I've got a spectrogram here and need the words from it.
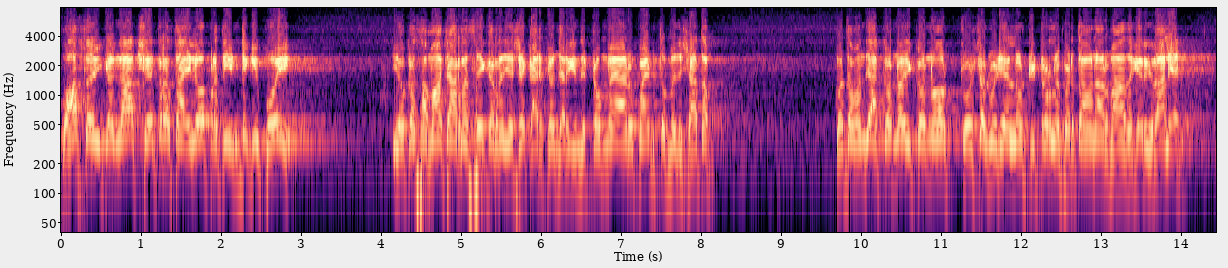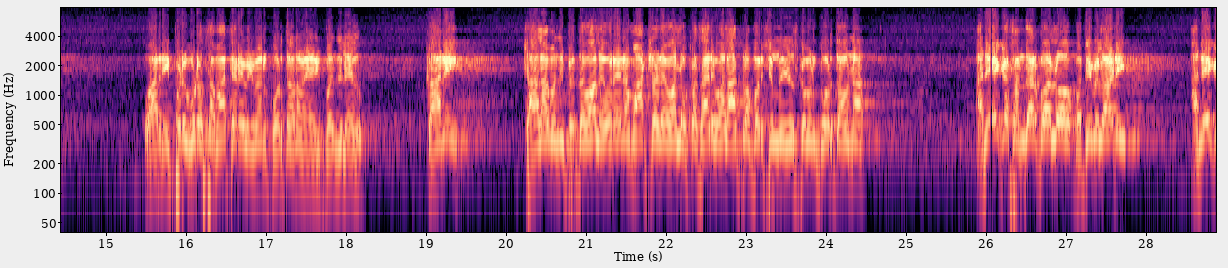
వాస్తవికంగా క్షేత్రస్థాయిలో ప్రతి ఇంటికి పోయి ఈ యొక్క సమాచార సేకరణ చేసే కార్యక్రమం జరిగింది. తొంభై ఆరు పాయింట్ తొమ్మిది శాతం కొంతమంది అక్కడనో ఇక్కడనో సోషల్ మీడియాలో ట్విట్టర్లో పెడతా ఉన్నారు మా దగ్గరికి రాలే అని. వారిని ఇప్పుడు కూడా సమాచారం ఇవ్వని కోరుతాను ఇబ్బంది లేదు. కానీ చాలామంది పెద్దవాళ్ళు ఎవరైనా మాట్లాడే వాళ్ళు ఒక్కసారి వాళ్ళ ఆత్మ పరిశీలన చేసుకోమని కోరుతా ఉన్నా. అనేక సందర్భాల్లో బతిమిలాడి అనేక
